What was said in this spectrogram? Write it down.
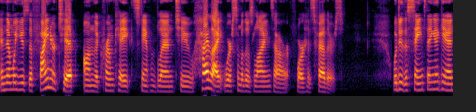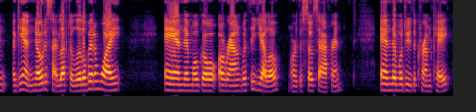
And then we'll use the finer tip on the crumb cake Stampin' Blend to highlight where some of those lines are for his feathers. We'll do the same thing again. Again, notice I left a little bit of white. And then we'll go around with the yellow or the So Saffron. And then we'll do the crumb cake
